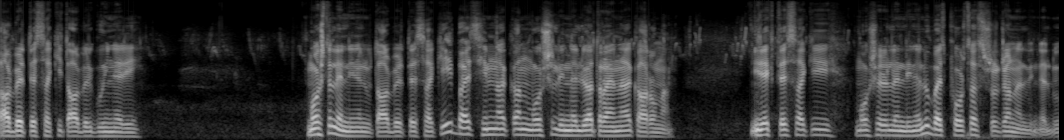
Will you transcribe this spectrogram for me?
տարբեր տեսակի, տարբեր գույների Մոշն են լինելու տարբեր տեսակի, բայց հիմնական մոշը լինելու է տրայնայա կառոնան։ 3 տեսակի մոշերել են լինելու, բայց փորձած շրջան են լինելու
